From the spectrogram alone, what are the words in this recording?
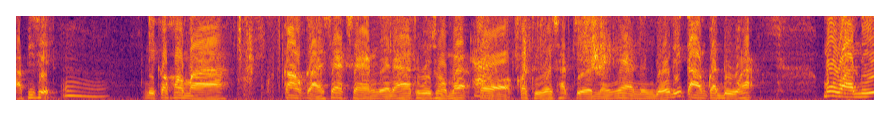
อภิสิทธิ์อืมนี่ก็เข้ามาก้าวไก่ายแทรกแซงเนี่ยนะฮะทุกผู้ชมฮะค่ะก็ก็ถือว่าชัดเจนในแง่หนึ่งเดี๋ยววันนี้ตามกันดูฮะ เมื่อวานนี้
